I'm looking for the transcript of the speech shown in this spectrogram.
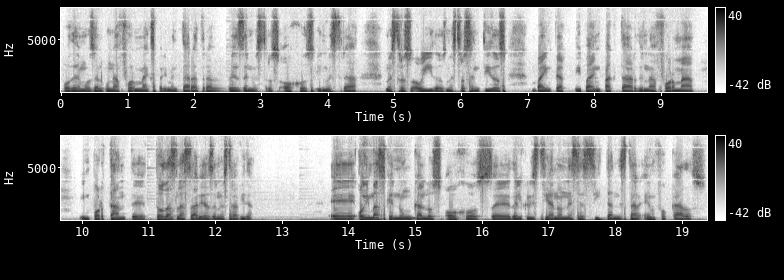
podemos de alguna forma experimentar a través de nuestros ojos y nuestra, nuestros oídos, nuestros sentidos, va y va a impactar de una forma importante todas las áreas de nuestra vida. Eh, hoy más que nunca los ojos eh, del cristiano necesitan estar enfocados,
